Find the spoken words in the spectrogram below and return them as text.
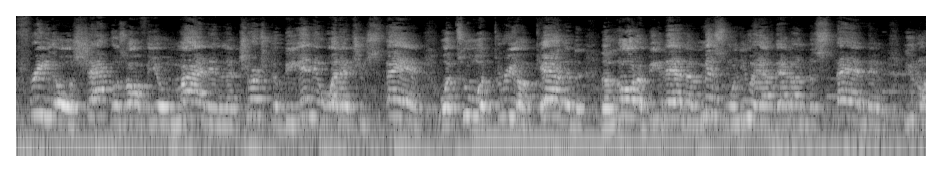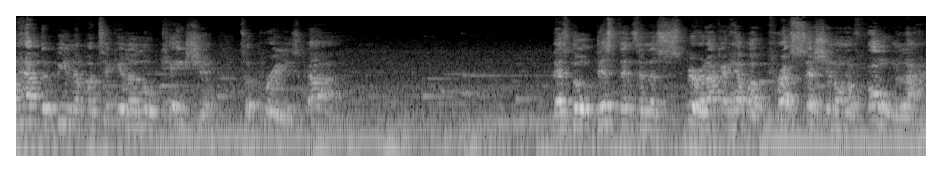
free those shackles off of your mind, and the church could be anywhere that you stand, where two or three are gathered, the Lord will be there in the midst. When you have that understanding, you don't have to be in a particular location to praise God. There's no distance in the spirit. I can have a press session on a phone line.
